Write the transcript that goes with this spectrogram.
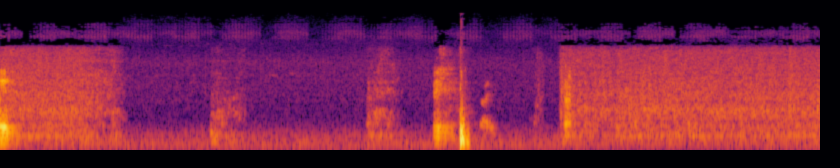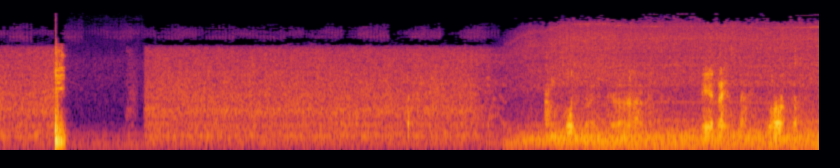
P P ทั้งหมดเลยนะมีอไรสักตัวกัน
